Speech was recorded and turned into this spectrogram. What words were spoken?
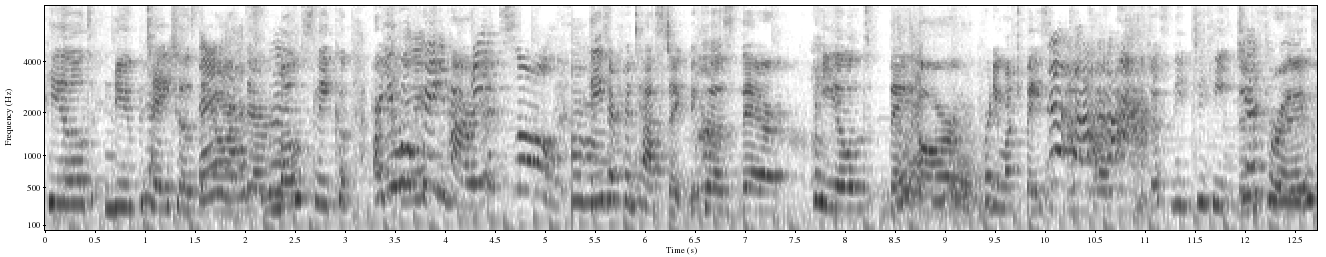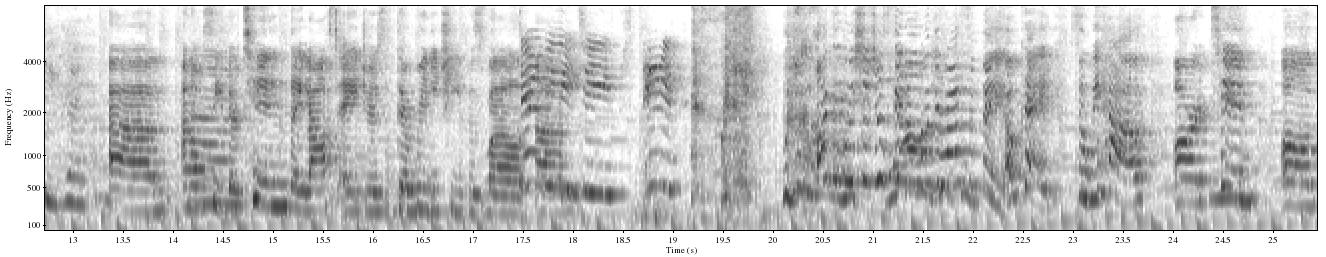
Peeled new potatoes. They are. They're mostly cooked. Are you okay, a Harriet? These are fantastic because they're peeled. They are pretty much basically cooked. You just need to heat them Just through. Um, and obviously they're tin, They last ages. They're really cheap as well. They're Um, really cheap. I think we should just get on with the recipe. Okay, so we have our tin of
